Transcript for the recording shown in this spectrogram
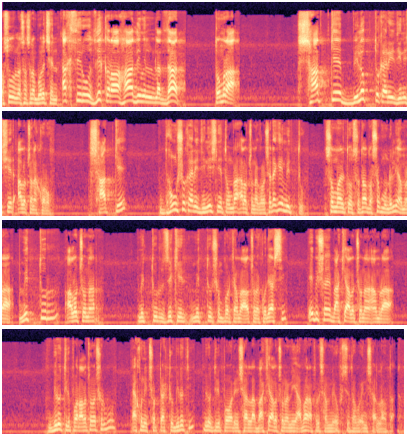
রসুল্লাহাম বলেছেন আকসিরু জিকরা হাদিমিল্লাদ তোমরা স্বাদকে বিলুপ্তকারী জিনিসের আলোচনা করো। স্বাদকে ধ্বংসকারী জিনিস নিয়ে তোমরা আলোচনা করো। সেটাকে মৃত্যু। সম্মানিত শ্রোতা দর্শক মণ্ডলী, আমরা মৃত্যুর আলোচনার মৃত্যুর জিকির, মৃত্যুর সম্পর্কে আমরা আলোচনা করে আসছি। এ বিষয়ে বাকি আলোচনা আমরা বিরতির পর আলোচনা শুরব এখনই ছোট্ট একটু বিরতি। বিরতির পর ইনশাল্লাহ বাকি আলোচনা নিয়ে আবার আপনাদের সামনে উপস্থিত হব ইনশাআল্লাহ তার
